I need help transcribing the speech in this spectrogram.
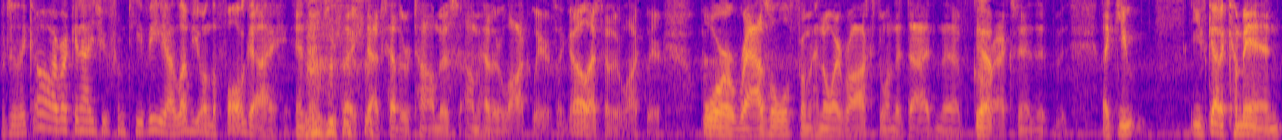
Which is like, "Oh, I recognize you from TV. I love you on The Fall Guy." And then she's like, "That's Heather Thomas. I'm Heather Locklear." It's like, "Oh, that's Heather Locklear." Or Razzle from Hanoi Rocks, the one that died in the car Yep. accident. Like you, he's got to come in.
